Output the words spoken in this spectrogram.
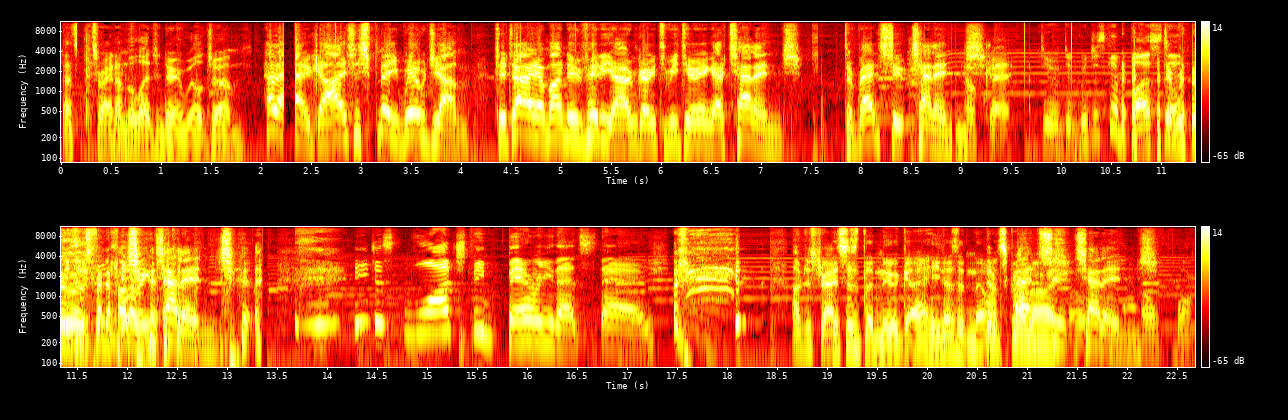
That's right, I'm the legendary Willjum. Hello guys, it's me, Willjum. Today on my new video, I'm going to be doing a challenge. The red suit challenge. Okay. Dude, did we just get The busted? rules for the following challenge. he just watched me bury that stash. I'm just trying This is the new guy. He doesn't know the what's going on. The red on. suit oh, challenge. Oh fuck.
